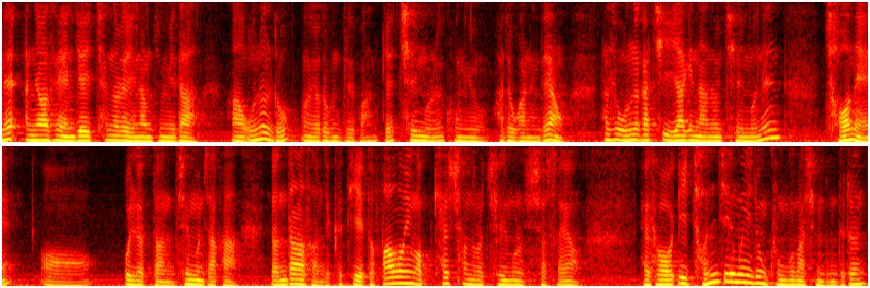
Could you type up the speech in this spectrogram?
네, 안녕하세요. NJ 채널의 이남주입니다. 아, 오늘도 어, 여러분들과 함께 질문을 공유하려고 하는데요. 사실 오늘 같이 이야기 나눌 질문은 전에 어, 올렸던 질문자가 연달아서 이제 그 뒤에 또 up question으로 질문을 주셨어요. 그래서 이전 질문이 좀 궁금하신 분들은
